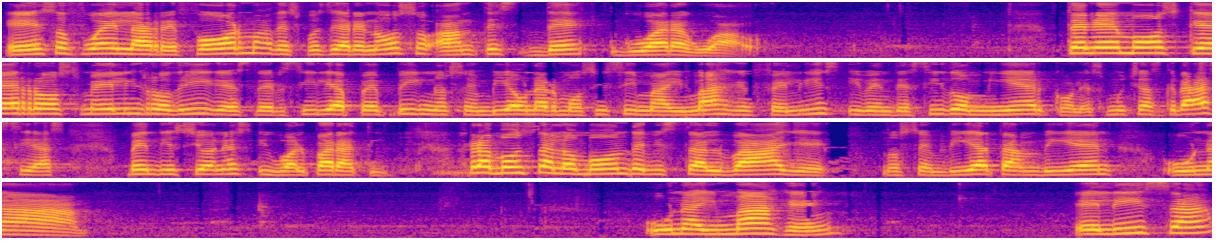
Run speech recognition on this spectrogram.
Eso fue en la reforma después de Arenoso, antes de Guaraguao. Tenemos que Rosmeli Rodríguez de Ercilia Pepín nos envía una hermosísima imagen. Feliz y bendecido miércoles. Muchas gracias. Bendiciones igual para ti. Ramón Salomón de Vistal Valle nos envía también una, una imagen. Elisa,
